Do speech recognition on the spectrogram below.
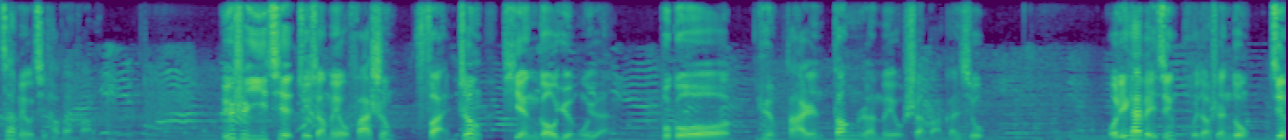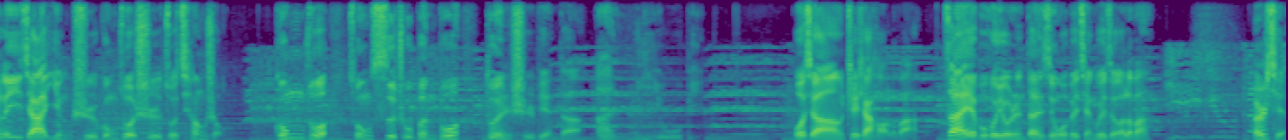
再没有其他办法了。”于是，一切就像没有发生，反正天高岳母远。不过，岳母大人当然没有善罢甘休。我离开北京，回到山东，进了一家影视工作室做枪手。工作从四处奔波，顿时变得安逸无比。我想，这下好了吧，再也不会有人担心我被潜规则了吧？而且，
